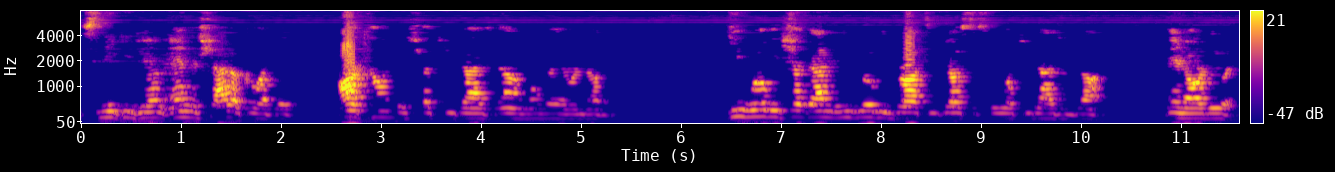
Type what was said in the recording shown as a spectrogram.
Sneaky Jim, and the Shadow Collective are coming to shut you guys down one way or another. You will be shut down and you will be brought to justice for what you guys have done and are doing.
